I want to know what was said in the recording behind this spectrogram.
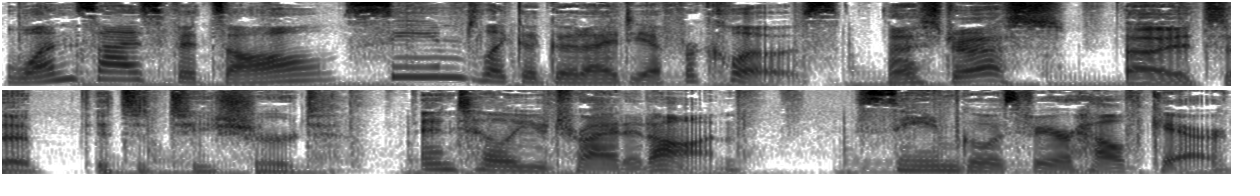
One size fits all seemed like a good idea for clothes Nice dress. Uh, it's a it's a t-shirt. until you tried it on. Same goes for your healthcare.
